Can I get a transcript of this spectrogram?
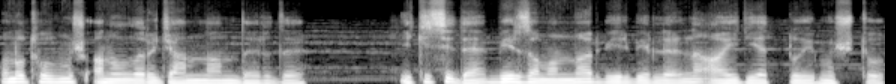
unutulmuş anıları canlandırdı. İkisi de bir zamanlar birbirlerine aidiyet duymuştu.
